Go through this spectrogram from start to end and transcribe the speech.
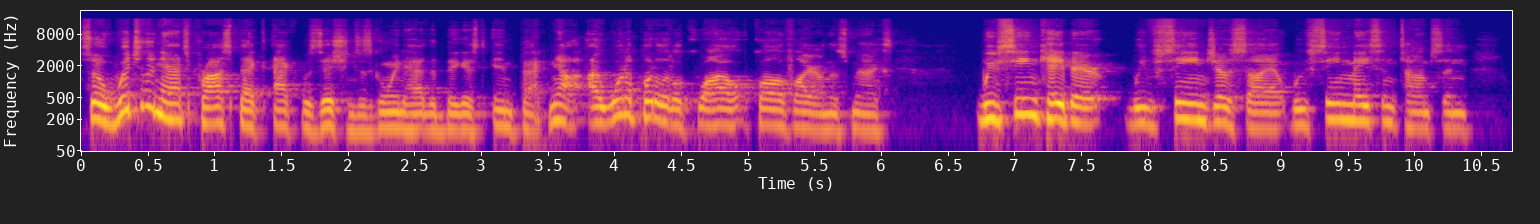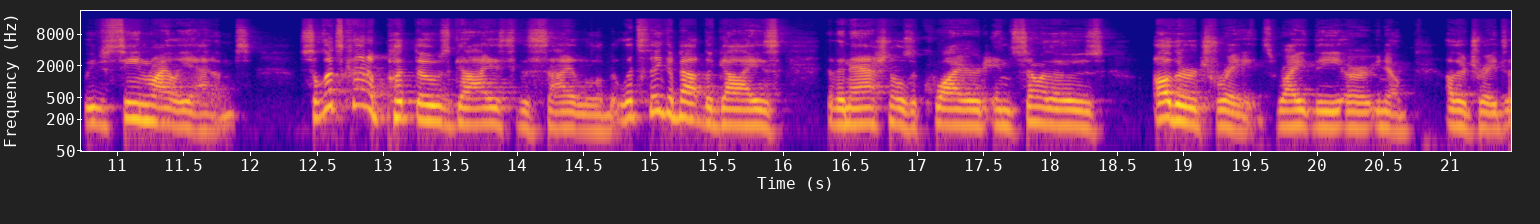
So, which of the Nats prospect acquisitions is going to have the biggest impact? Now, I want to put a little qual- qualifier on this, Max. We've seen Keibert, we've seen Josiah, we've seen Mason Thompson, we've seen Riley Adams. So let's kind of put those guys to the side a little bit. Let's think about the guys that the Nationals acquired in some of those other trades, right? The or you know other trades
